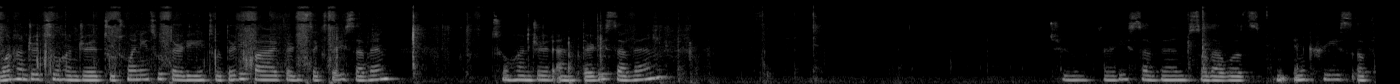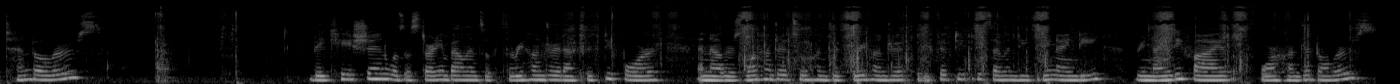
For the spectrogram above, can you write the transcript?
100 200 220 230 235 36 37 237 to 37 so that was an increase of $10 vacation was a starting balance of 354 and now there's 100 200 300 350 370 390 395 400 dollars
